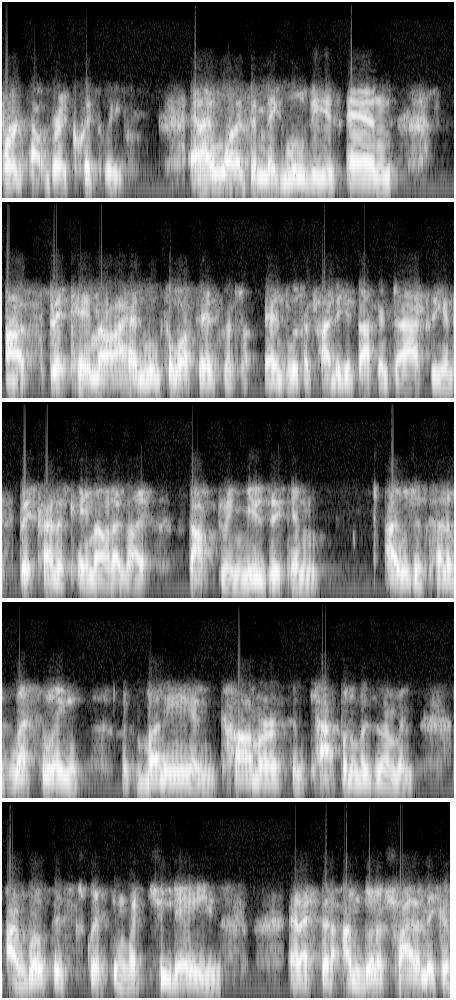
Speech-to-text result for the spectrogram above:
burnt out very quickly, and I wanted to make movies. And uh, Spit came out. I had moved to Los Angeles. I tried to get back into acting, and Spit kind of came out as I stopped doing music, and I was just kind of wrestling with money and commerce and capitalism. And I wrote this script in like two days and I said, I'm going to try to make a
